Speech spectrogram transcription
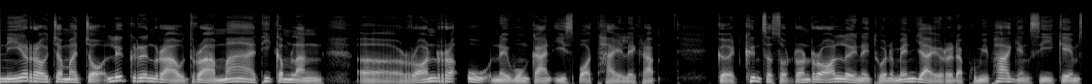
วันนี้เราจะมาเจาะลึกเรื่องราวดราม่าที่กำลังเอ่อร้อนระอุในวงการ e-sport ไทยเลยครับ เกิดขึ้นสดๆร้อนๆเลยในทัวร์นาเมนต์ใหญ่ระดับภูมิภาคอย่าง SEA Games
